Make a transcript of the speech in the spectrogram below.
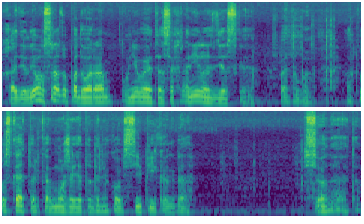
ходил, и он сразу по дворам, у него это сохранилось детское, поэтому отпускать только можно где-то далеко в степи, когда все на этом.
